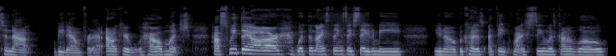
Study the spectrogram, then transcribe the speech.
to not be down for that. I don't care how much how sweet they are, what the nice things they say to me, you know, because I think my esteem was kind of low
